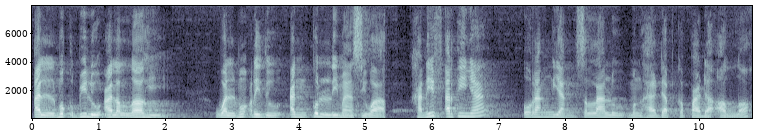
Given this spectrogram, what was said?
al-muqbilu 'ala Allahi wal mu'ridu an kulli ma siwa. Hanif artinya orang yang selalu menghadap kepada Allah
